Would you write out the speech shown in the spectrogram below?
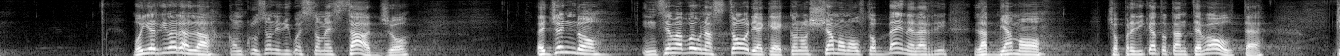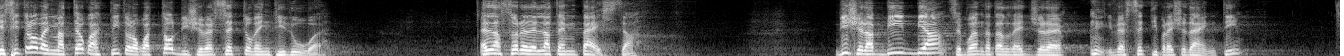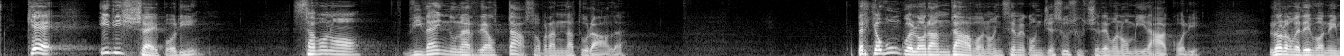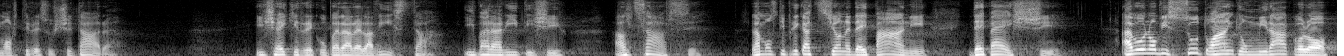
Voglio arrivare alla conclusione di questo messaggio leggendo insieme a voi una storia che conosciamo molto bene, l'abbiamo, ci ho predicato tante volte, che si trova in Matteo capitolo 14, versetto 22. È la storia della tempesta. Dice la Bibbia, se voi andate a leggere i versetti precedenti, che i discepoli stavano vivendo una realtà soprannaturale. Perché ovunque loro andavano insieme con Gesù succedevano miracoli. Loro vedevano i morti risuscitare, i ciechi recuperare la vista, i paralitici alzarsi, la moltiplicazione dei pani, dei pesci. Avevano vissuto anche un miracolo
